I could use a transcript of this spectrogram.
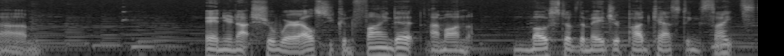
um, and you're not sure where else you can find it, I'm on most of the major podcasting sites,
